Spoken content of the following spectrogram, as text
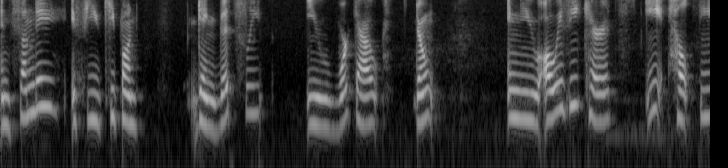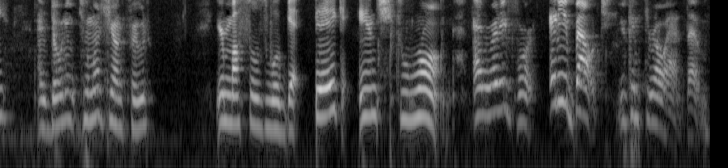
And someday, if you keep on getting good sleep, you work out, don't, and you always eat carrots, eat healthy, And don't eat too much junk food. your muscles will get big and strong. And ready for any bout you can throw at them.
